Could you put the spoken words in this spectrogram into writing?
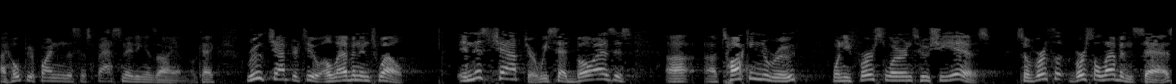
I hope you're finding this as fascinating as I am, okay? Ruth chapter 2, 11 and 12. In this chapter, we said Boaz is uh, uh, talking to Ruth, when he first learns who she is. So verse, verse 11 says,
